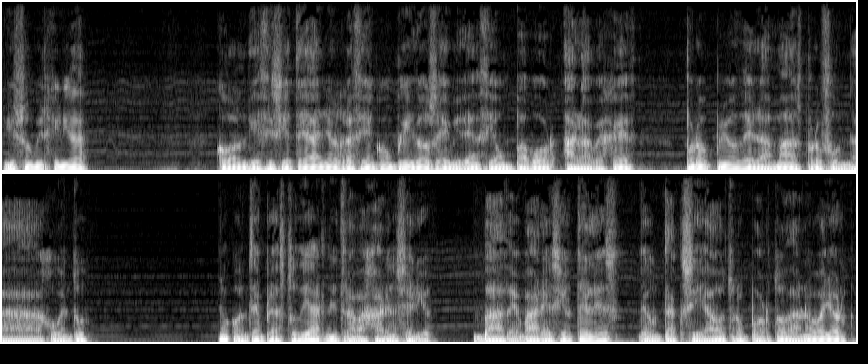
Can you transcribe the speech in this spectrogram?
y su virginidad. Con 17 años recién cumplidos evidencia un pavor a la vejez propio de la más profunda juventud. No contempla estudiar ni trabajar en serio. Va de bares y hoteles, de un taxi a otro por toda Nueva York,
